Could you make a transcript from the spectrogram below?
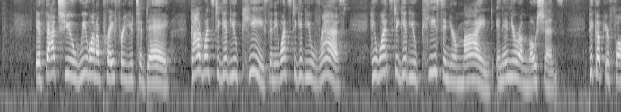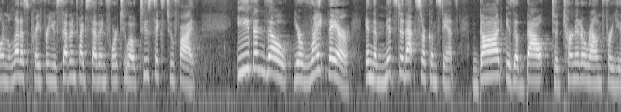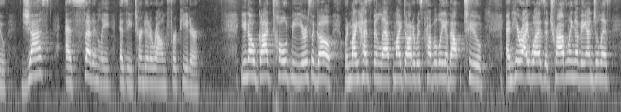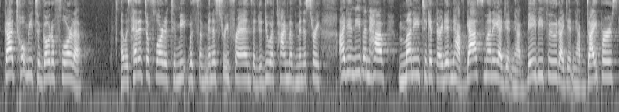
If that's you, we want to pray for you today. God wants to give you peace and He wants to give you rest. He wants to give you peace in your mind and in your emotions. Pick up your phone and let us pray for you 757 420 2625. Even though you're right there in the midst of that circumstance, God is about to turn it around for you just as suddenly as He turned it around for Peter. You know, God told me years ago when my husband left, my daughter was probably about two, and here I was, a traveling evangelist. God told me to go to Florida. I was headed to Florida to meet with some ministry friends and to do a time of ministry. I didn't even have money to get there. I didn't have gas money. I didn't have baby food. I didn't have diapers.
